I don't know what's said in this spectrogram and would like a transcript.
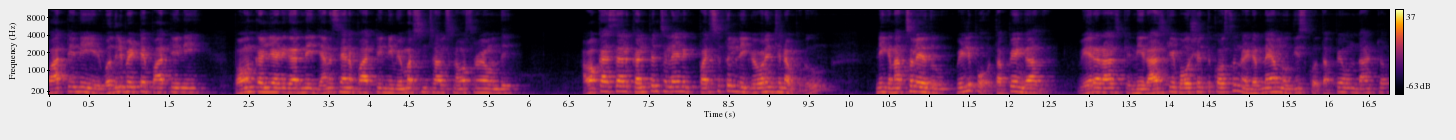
పార్టీని వదిలిపెట్టే పార్టీని పవన్ కళ్యాణ్ గారిని జనసేన పార్టీని విమర్శించాల్సిన అవసరమే ఉంది. అవకాశాలు కల్పించలేని పరిస్థితులు నీకు వివరించినప్పుడు నీకు నచ్చలేదు వెళ్ళిపో తప్పేం కాదు. వేరే రాజకీయ నీ రాజకీయ భవిష్యత్తు కోసం నీ నిర్ణయాలు నువ్వు తీసుకో తప్పే ఉంది దాంట్లో?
